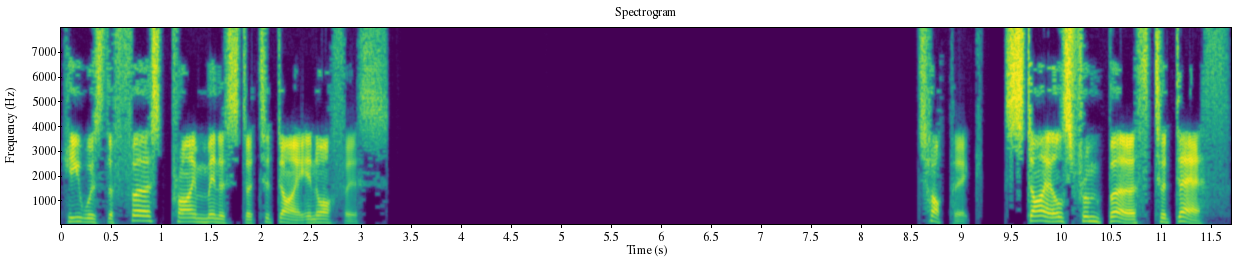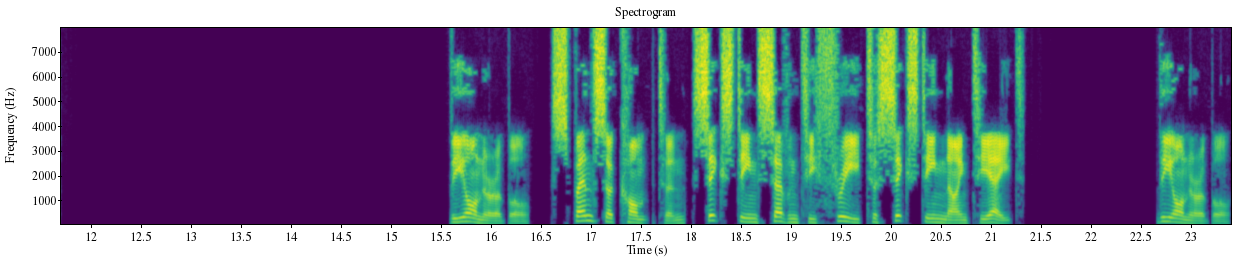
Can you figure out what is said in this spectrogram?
He was the first prime minister to die in office. Styles from birth to death. The Honorable Spencer Compton (1673 to 1698). The Honorable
